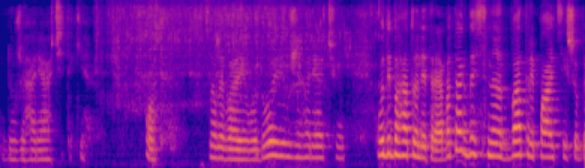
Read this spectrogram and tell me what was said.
дуже гарячі такі. От, заливаю водою вже гарячою. Води багато не треба. Так, десь на 2-3 пальці, щоб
